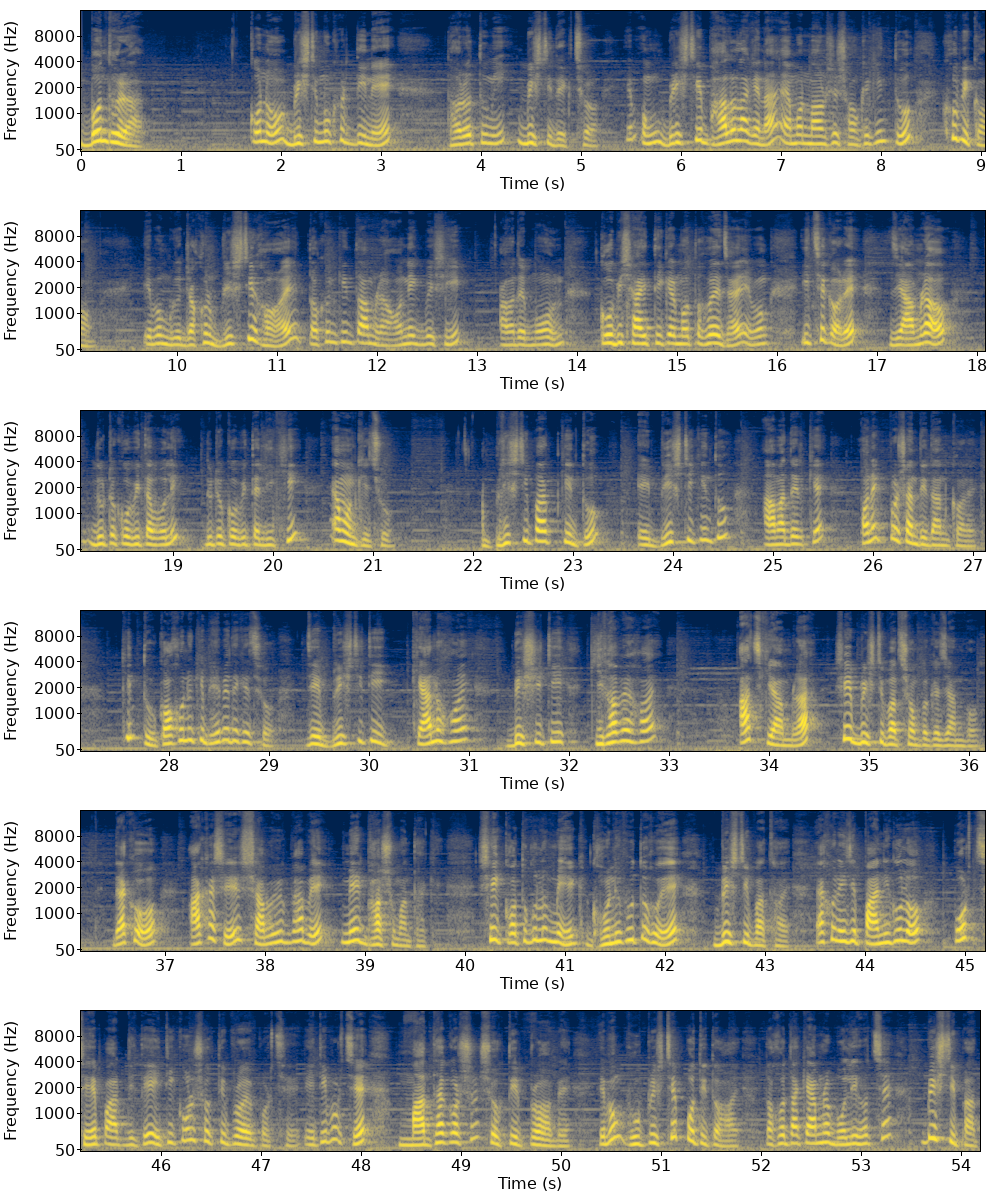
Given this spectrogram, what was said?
বন্ধুরা, কোনো বৃষ্টিমুখর দিনে ধরো তুমি বৃষ্টি দেখছ এবং বৃষ্টি ভালো লাগে না, এমন মানুষের সংখ্যা কিন্তু খুবই কম এবং যখন বৃষ্টি হয় তখন কিন্তু আমরা অনেক বেশি আমাদের মন কবি সাহিত্যিকের মতো হয়ে যায় এবং ইচ্ছে করে যে আমরাও দুটো কবিতা বলি, দুটো কবিতা লিখি, এমন কিছু। বৃষ্টিপাত কিন্তু, এই বৃষ্টি কিন্তু আমাদেরকে অনেক প্রশান্তি দান করে। কিন্তু কখনো কি ভেবে দেখেছ যে বৃষ্টিটি কেন হয়, বৃষ্টিটি কীভাবে হয়, আজকে আমরা সেই বৃষ্টিপাত সম্পর্কে জানব। দেখো, আকাশে স্বাভাবিকভাবে মেঘ ভাসমান থাকে। সেই কতগুলো মেঘ ঘনীভূত হয়ে বৃষ্টিপাত হয়। এখন এই যে পানিগুলো পড়ছে পানিতে, এটি কোন শক্তির প্রভাবে পড়ছে? এটি পড়ছে মাধ্যাকর্ষণ শক্তির প্রভাবে এবং ভূপৃষ্ঠে পতিত হয়। তখন তাকে আমরা বলি হচ্ছে বৃষ্টিপাত।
